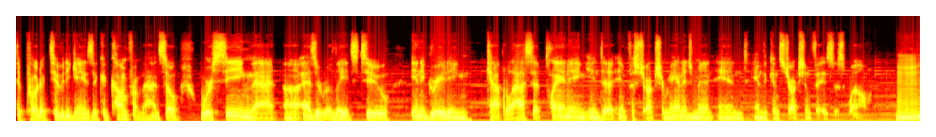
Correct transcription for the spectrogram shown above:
the productivity gains that could come from that. And so we're seeing that uh, as it relates to integrating capital asset planning into infrastructure management and and the construction phase as well. Hmm.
